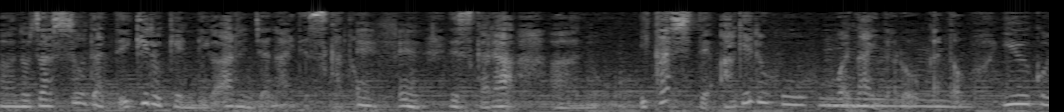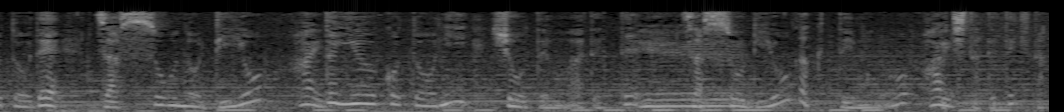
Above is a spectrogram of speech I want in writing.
あの雑草だって生きる権利があるんじゃないですかと。ええ、ですからあの生かしてあげる方法はないだろうかということで雑草の利用ということに焦点を当てて、雑草利用学というものを打ち立ててきたと。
